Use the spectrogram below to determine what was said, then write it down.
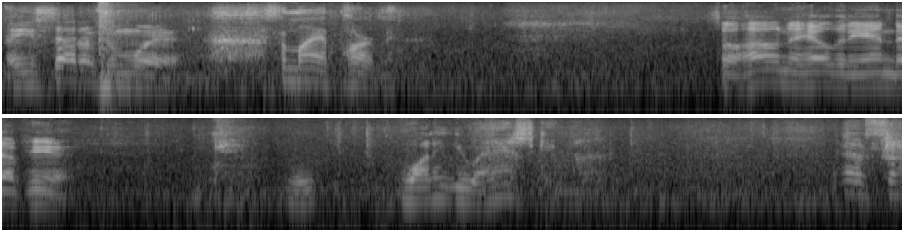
Now you shot him from where? From my apartment. So how in the hell did he end up here? Why don't you ask him? Have some.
